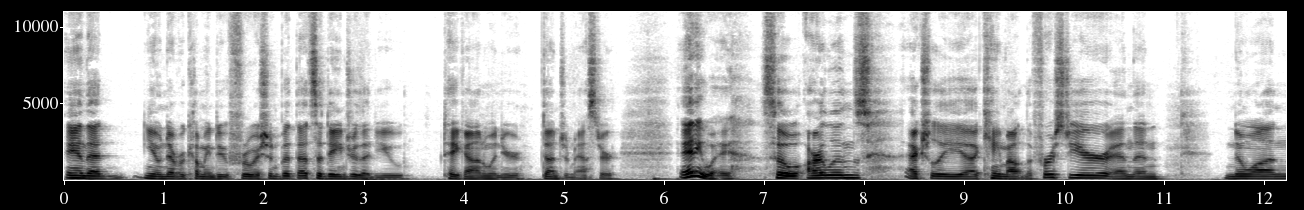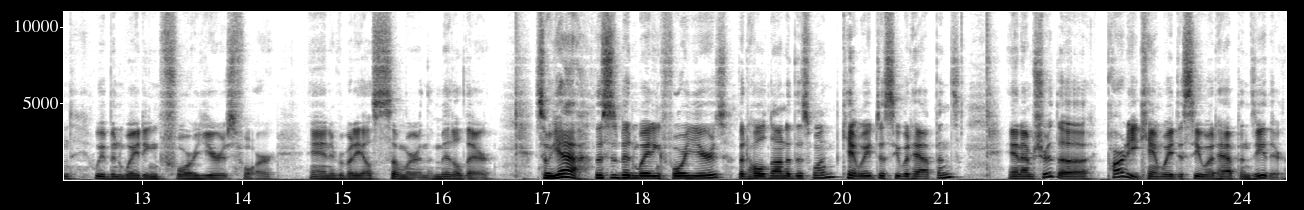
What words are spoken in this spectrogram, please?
and that you know never coming to fruition. But that's a danger that you take on when you're dungeon master. Anyway, so Arlen's actually uh, came out in the first year, and then Noan we've been waiting four years for, and everybody else somewhere in the middle there. So yeah, this has been waiting four years, but hold on to this one. Can't wait to see what happens, and I'm sure the party can't wait to see what happens either.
